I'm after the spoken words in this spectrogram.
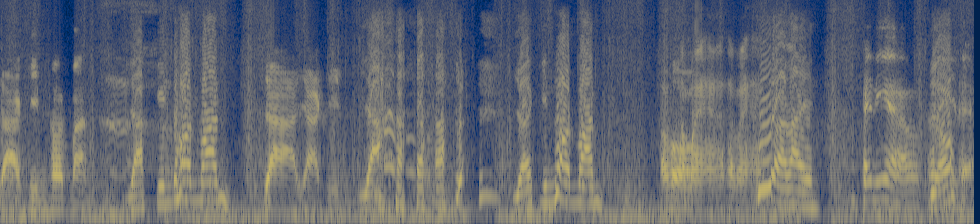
อย่ากินทอดมัน อยากกินทอดมัน อย่าอย่ากินอย่า อย่ากินทอดมัน ครับผมทำไมฮะทำไมฮะ เพื่ออะไร แค่นี้ครับแค่เดี๋ยวนี้แหละ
